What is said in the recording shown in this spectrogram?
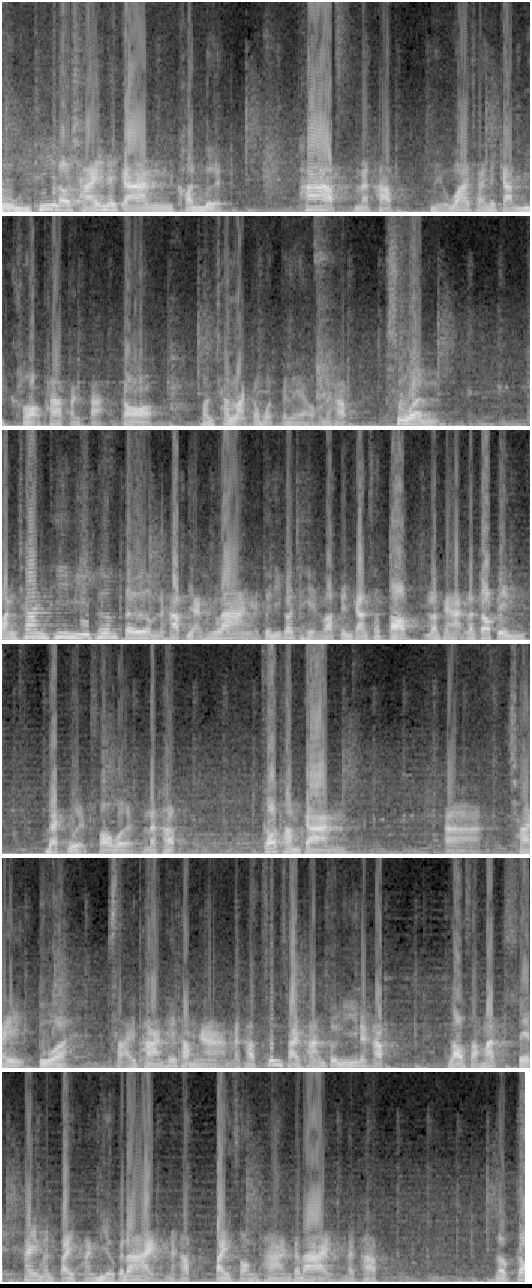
ปุ่มที่เราใช้ในการ convert ภาพนะครับ หรือว่าใช้ในการวิเคราะห์ภาพต่างๆ ก็ฟังก์ชันหลักก็หมดไปแล้วนะครับ ส่วน ฟังก์ชันที่มีเพิ่มเติมนะครับ อย่างข้างล่าง ตัวนี้ก็จะเห็นว่าเป็นการ stop แล้วก็แล้วก็เป็น backward forward นะครับ ก็ทำการใช้ตัวสายพานให้ทำงานนะครับ ซึ่งสายพานตัวนี้นะครับ เราสามารถเซตให้มันไปทางเดียวก็ได้นะครับ ไป 2 ทางก็ได้นะครับ แล้วก็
